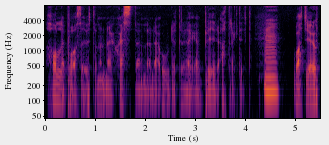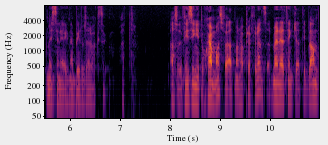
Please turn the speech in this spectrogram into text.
håller på sig utan den där gesten, eller det där ordet, eller det där blir attraktivt. Mm. Och att göra upp med sina egna bilder också. Alltså det finns inget att skämmas för att man har preferenser. Men jag tänker att ibland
